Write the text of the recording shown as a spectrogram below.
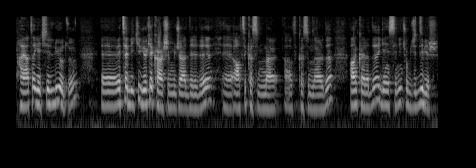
hayata geçiriliyordu. Ee, ve tabii ki göke karşı mücadelede e, 6 Kasımlar 6 Kasımlarda Ankara'da Gençlerin çok ciddi bir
